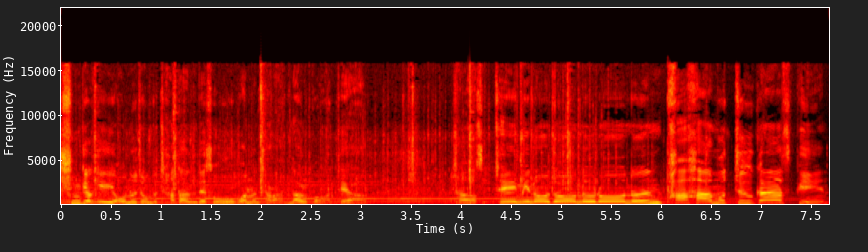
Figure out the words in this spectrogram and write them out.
충격이 어느 정도 차단돼서 오버는 잘안 나올 것 같아요. 자, 스테미너전으로는 바하무트가 스핀.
